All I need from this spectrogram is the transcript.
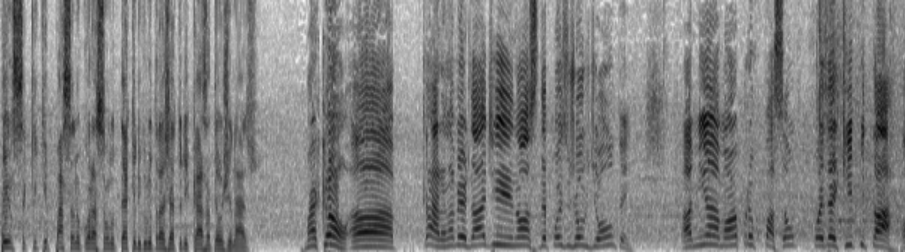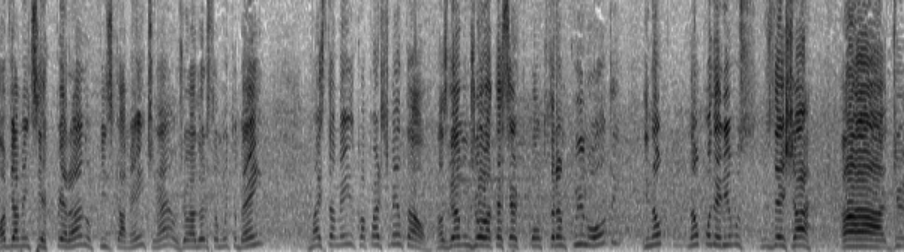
pensa, o que, que passa no coração do técnico no trajeto de casa até o ginásio? Marcão, uh, cara, na verdade, nós, depois do jogo de ontem, a minha maior preocupação foi da equipe estar, tá, obviamente, se recuperando fisicamente, né? Os jogadores estão muito bem, mas também com a parte mental. Nós ganhamos um jogo até certo ponto tranquilo ontem e não, não poderíamos nos deixar ah, de,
